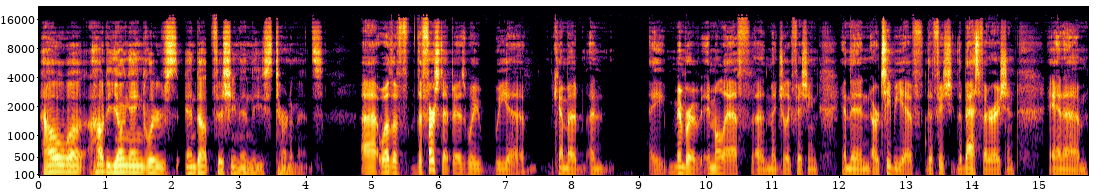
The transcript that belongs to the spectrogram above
how uh, how do young anglers end up fishing in these tournaments? Uh, well, the f- the first step is we we uh, become a an, a member of MLF, uh, Major League Fishing, and then or TBF, the fish the Bass Federation, and um,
